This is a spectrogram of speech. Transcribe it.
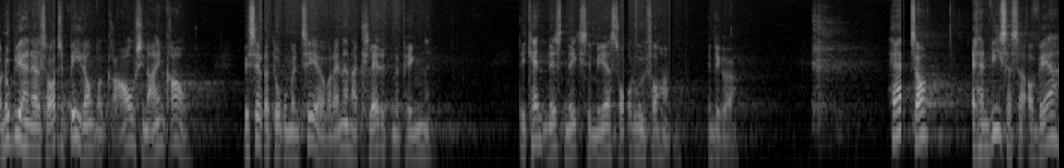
Og nu bliver han altså også bedt om at grave sin egen grav, ved selv at dokumentere, hvordan han har klattet med pengene. Det kan næsten ikke se mere sort ud for ham, end det gør. Her er så, at han viser sig at være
